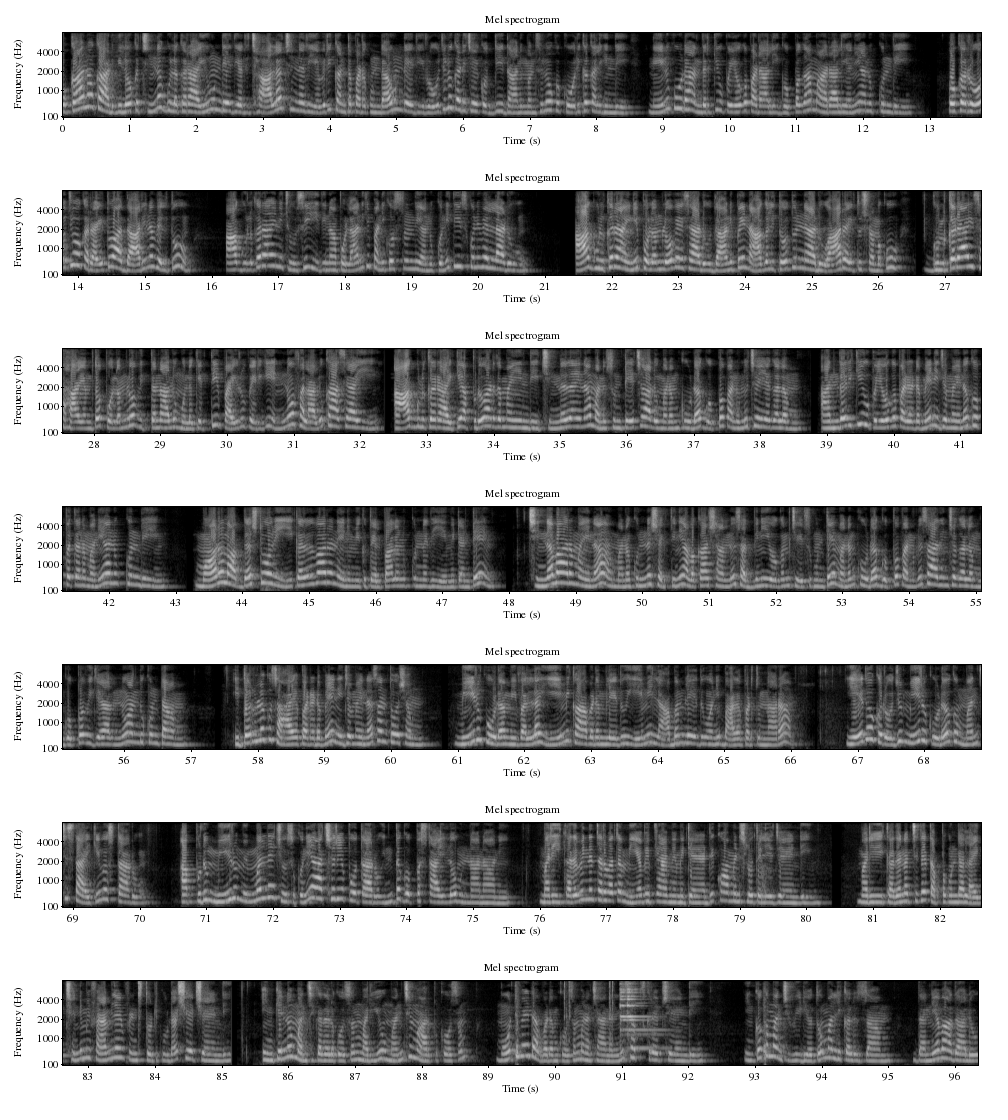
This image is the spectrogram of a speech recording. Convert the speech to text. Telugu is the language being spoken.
ఒకనొక అడవిలో ఒక చిన్న గులకరాయి ఉండేది. అది చాలా చిన్నది. ఎవరి కంట పడకుండా ఉండేది. రోజులు గడిచే కొద్దీ దాని మనసులో ఒక కోరిక కలిగింది. నేను కూడా అందరికీ ఉపయోగపడాలి గొప్పగా మారాలి అని అనుకుంది. ఒక రోజు ఒక రైతు ఆ దారిన వెళ్తూ ఆ గులకరాయిని చూసి ఇది నా పొలానికి పనికొస్తుంది అనుకుని తీసుకుని వెళ్ళాడు. ఆ గుల్కరాయిని పొలంలో వేశాడు. దానిపై నాగలితో దున్నాడు. ఆ రైతు శ్రమకు గుల్కరాయి సహాయంతో పొలంలో విత్తనాలు మొలకెత్తి పైరు పెరిగి ఎన్నో ఫలాలు కాశాయి. ఆ గుల్కరాయికి అప్పుడు అర్థమైంది చిన్నదైనా మనసుంటే చాలు మనం కూడా గొప్ప పనులు చేయగలం. అందరికీ ఉపయోగపడడమే నిజమైన గొప్పతనం అని అనుకుంది. మోరల్ ఆఫ్ ద స్టోరీ ఈ కథ ద్వారా నేను మీకు తెలపాలనుకున్నది ఏమిటంటే చిన్నవారమైనా మనకున్న శక్తిని అవకాశాలను సద్వినియోగం చేసుకుంటే మనం కూడా గొప్ప పనులు సాధించగలం గొప్ప విజయాలను అందుకుంటాం. ఇతరులకు సహాయపడడమే నిజమైన సంతోషం. మీరు కూడా మీ వల్ల ఏమి కావడం లేదు ఏమీ లాభం లేదు అని బాధపడుతున్నారా? ఏదో ఒక రోజు మీరు కూడా ఒక మంచి స్థాయికి వస్తారు. అప్పుడు మీరు మిమ్మల్నే చూసుకుని ఆశ్చర్యపోతారు ఇంత గొప్ప స్థాయిలో ఉన్నానా అని. మరి ఈ కథ విన్న తర్వాత మీ అభిప్రాయం ఏమిటి అనేది కామెంట్స్లో తెలియజేయండి. మరి ఈ కథ నచ్చితే తప్పకుండా లైక్ చేయండి మీ ఫ్యామిలీ అండ్ ఫ్రెండ్స్ తోటి కూడా షేర్ చేయండి. ఇంకెన్నో మంచి కథల కోసం మరియు మంచి మార్పు కోసం మోటివేట్ అవ్వడం కోసం మన ఛానల్ని సబ్స్క్రైబ్ చేయండి. ఇంకొక మంచి వీడియోతో మళ్ళీ కలుద్దాం. ధన్యవాదాలు.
